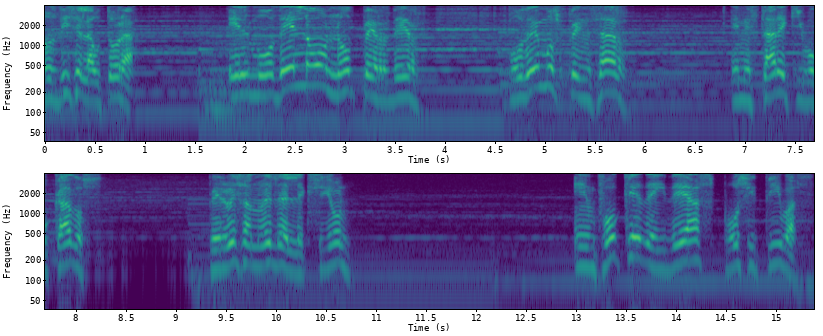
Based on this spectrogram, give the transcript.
Nos dice la autora, el modelo no perder. Podemos pensar en estar equivocados, pero esa no es la elección. Enfoque de ideas positivas.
